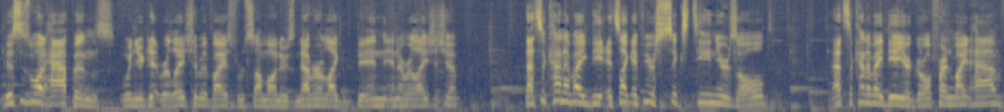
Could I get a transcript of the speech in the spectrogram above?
This is what happens when you get relationship advice from someone who's never like been in a relationship. That's the kind of idea. It's like if you're 16 years old, that's the kind of idea your girlfriend might have,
